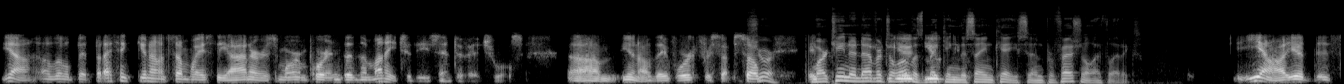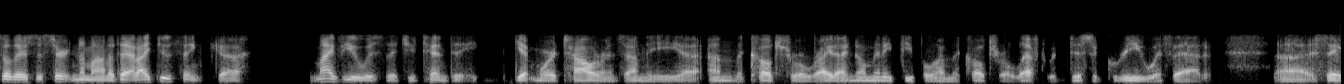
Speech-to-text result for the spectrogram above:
yeah a little bit, but I think you know in some ways the honor is more important than the money to these individuals um, you know they've worked for some. So sure, it, Martina Navratilova is making the same case in professional athletics. Yeah, it, so there's a certain amount of that. I do think uh, my view is that you tend to get more tolerance on the uh, on the cultural right. I know many people on the cultural left would disagree with that. Uh, say,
